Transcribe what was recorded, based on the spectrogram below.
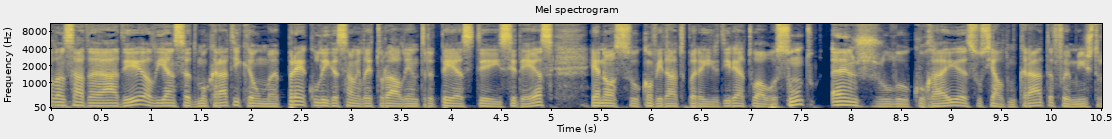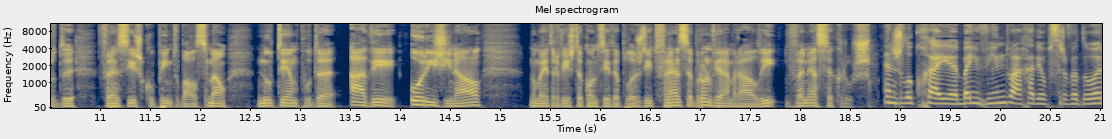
lançada a AD, Aliança Democrática, uma pré-coligação eleitoral entre PSD e CDS. É nosso convidado para ir direto ao assunto. Ângelo Correia, social-democrata, foi ministro de Francisco Pinto Balsemão no tempo da AD original. Numa entrevista conduzida pela Judite França, Bruno Vieira Amaral e Vanessa Cruz. Ângelo Correia, bem-vindo à Rádio Observador.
